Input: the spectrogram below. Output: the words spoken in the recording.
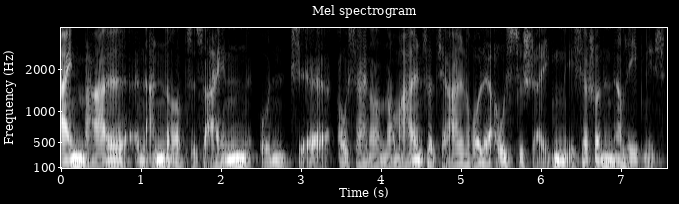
einmal ein anderer zu sein und äh, aus seiner normalen sozialen Rolle auszusteigen, ist ja schon ein Erlebnis.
